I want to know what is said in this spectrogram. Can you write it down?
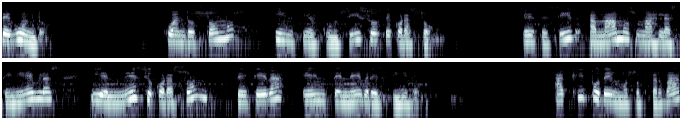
Segundo, cuando somos incircuncisos de corazón. Es decir, amamos más las tinieblas y el necio corazón se queda entenebrecido. Aquí podemos observar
